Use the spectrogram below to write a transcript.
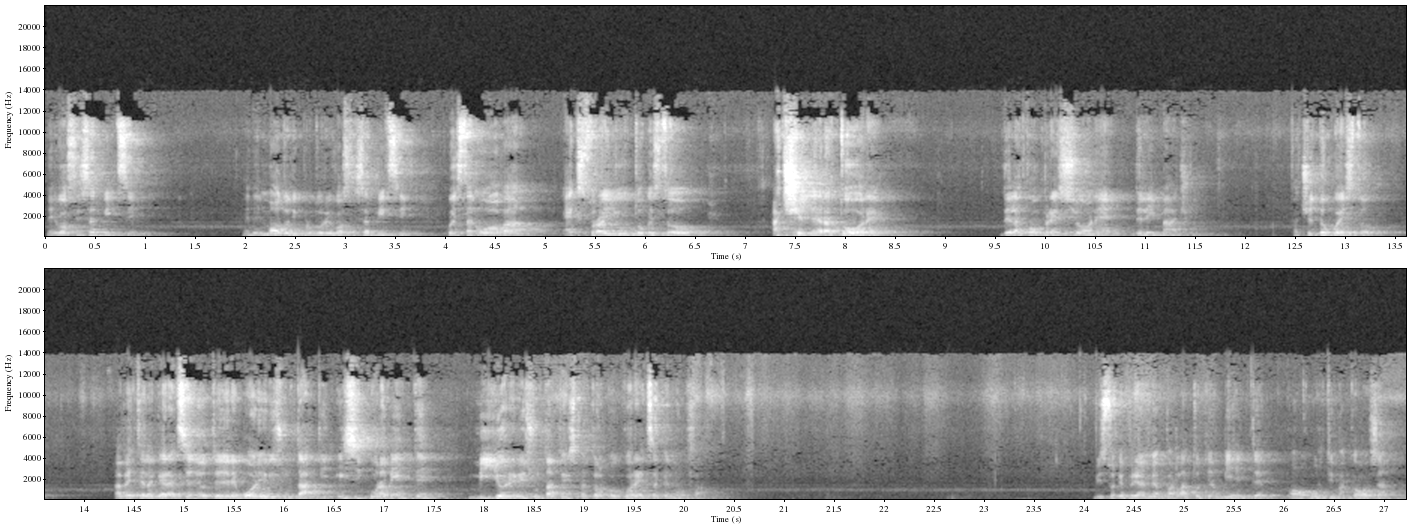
nei vostri servizi e nel modo di produrre i vostri servizi questa nuova extra aiuto, questo acceleratore della comprensione delle immagini. Facendo questo avete la garanzia di ottenere buoni risultati e sicuramente migliori risultati rispetto alla concorrenza che non lo fa. Visto che prima mi ha parlato di ambiente, ho un'ultima cosa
